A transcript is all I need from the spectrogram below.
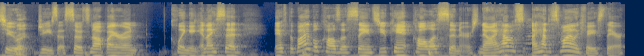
to Right. Jesus. So it's not by our own clinging. And I said, if the Bible calls us saints, you can't call us sinners. Now I have a, I had a smiley face there.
